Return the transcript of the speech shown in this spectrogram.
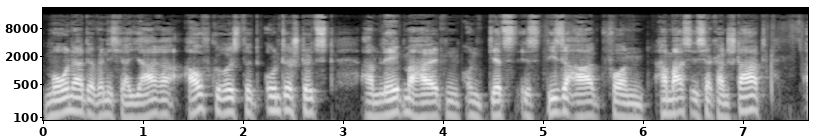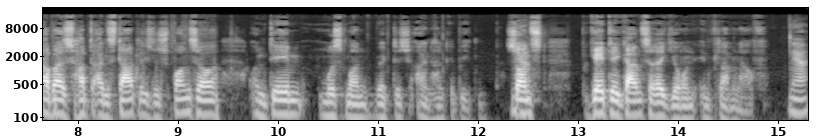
Monate, wenn nicht gar Jahre aufgerüstet, unterstützt, am Leben erhalten. Und jetzt ist diese Art von Hamas ist ja kein Staat, aber es hat einen staatlichen Sponsor und dem muss man wirklich Einhalt gebieten. Sonst geht die ganze Region in Flammen auf. Ja,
